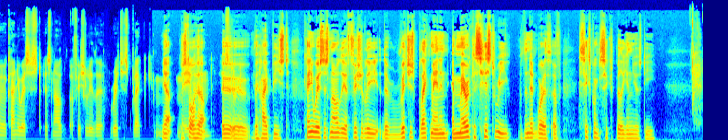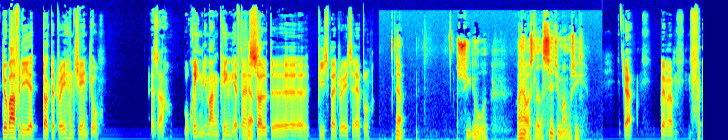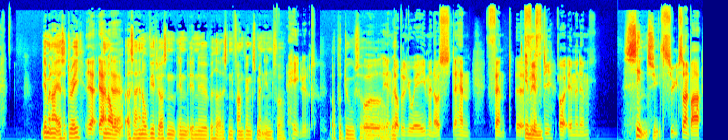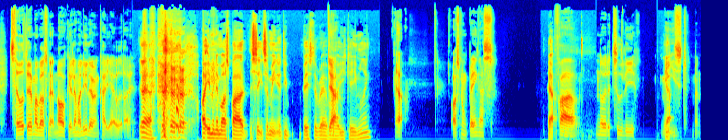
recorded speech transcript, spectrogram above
Uh, Kanye West is, now officially the richest black Ja, det står her. history. øh, The High Beast. Kanye West is now the officially the richest black man in America's history with a net worth of 6.6 billion USD. Det var bare fordi, at Dr. Dre, han tjente jo... Altså, urimelig mange penge, efter han Ja. ja. solgte uh, Beats by Dre til Apple. Sygt i hovedet. Og han har også lavet sindssygt meget musik. Hvem er dem? Jamen nej, altså Dre, Ja, ja, han, er jo, ja. altså, han er jo virkelig også en, en, en, øh, hvad hedder det, sådan en fremgangsmand inden for Helt vildt. og, Både og rap. NWA, men også da han fandt øh, Eminem. 50 og Eminem. Sindssygt. Sygt, så han bare taget dem og været sådan, at, Nå, okay, lad mig lige lave en karriere ud af dig. Ja, ja. og Eminem er også bare set som en af de bedste rapper Ja. ja. i gamet, ikke? Også nogle bangers. Ja. Fra noget af det tidlige Ja. mest. Men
